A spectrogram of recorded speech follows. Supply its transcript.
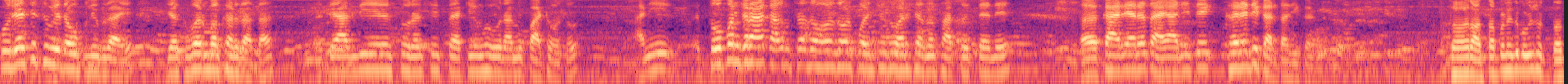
कुर्याची सुविधा उपलब्ध आहे. जगभर मखर जातात. ते अगदी सुरक्षित पॅकिंग होऊन आम्ही पाठवतो. आणि तो पण ग्राहक आमचा जवळजवळ पंचवीस वर्षाचा सातत्याने कार्यरत आहे आणि ते खरेदी करतात इकडे. तर आता आपण इथे बघू शकतात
